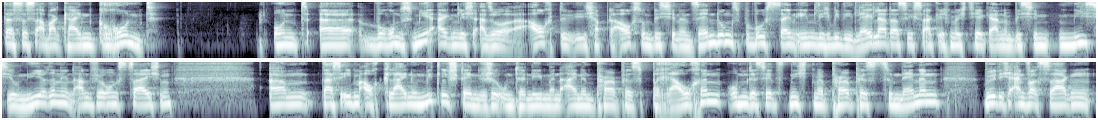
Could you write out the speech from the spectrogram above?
Das ist aber kein Grund. Und äh, worum es mir eigentlich, also auch, ich habe da auch so ein bisschen ein Sendungsbewusstsein, ähnlich wie die Leila, dass ich sage, ich möchte hier gerne ein bisschen missionieren, in Anführungszeichen ähm, dass eben auch klein- und mittelständische Unternehmen einen Purpose brauchen. Um das jetzt nicht mehr Purpose zu nennen, würde ich einfach sagen,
